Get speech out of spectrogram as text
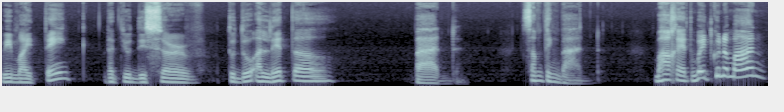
we might think that you deserve to do a little bad. Something bad. Bakit? Bait ko naman.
